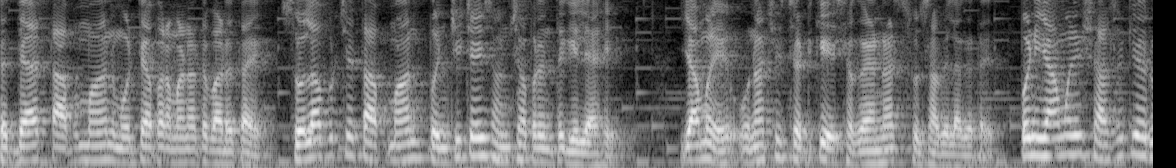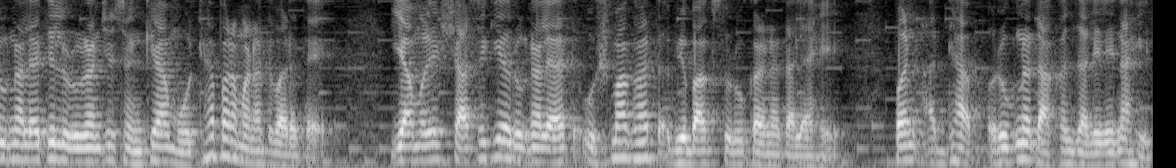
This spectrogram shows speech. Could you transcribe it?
सध्या तापमान मोठ्या प्रमाणात वाढत आहे. सोलापूरचे तापमान पंचेचाळीस अंशापर्यंत गेले आहे. यामुळे उन्हाचे चटके सगळ्यांनाच सोसावे लागत आहेत. पण यामुळे शासकीय रुग्णालयातील रुग्णांची संख्या मोठ्या प्रमाणात वाढत आहे. यामुळे शासकीय रुग्णालयात उष्माघात विभाग सुरू करण्यात आले आहे. पण अद्याप रुग्ण दाखल झालेले नाहीत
